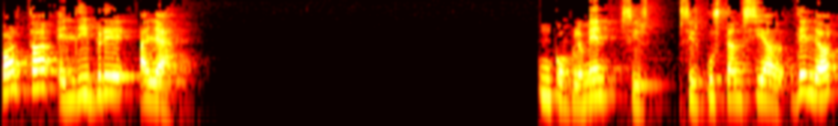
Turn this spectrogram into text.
Porta el llibre allà. Un complement circumstancial de lloc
